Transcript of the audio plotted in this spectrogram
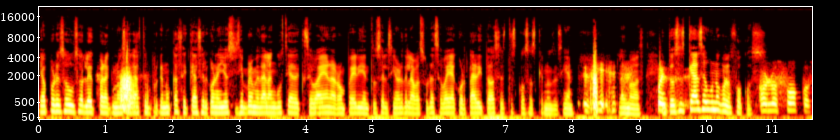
Ya por eso uso LED para que no se gasten, porque nunca sé qué hacer con ellos y siempre me da la angustia de que se vayan a romper y entonces el señor de la basura se vaya a cortar y todas estas cosas que nos decían las mamás. Pues, entonces, ¿qué hace uno con los focos? Con los focos.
